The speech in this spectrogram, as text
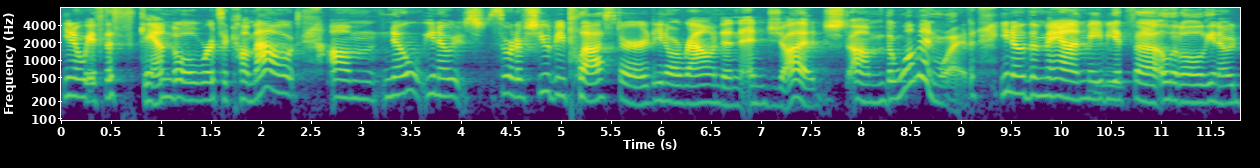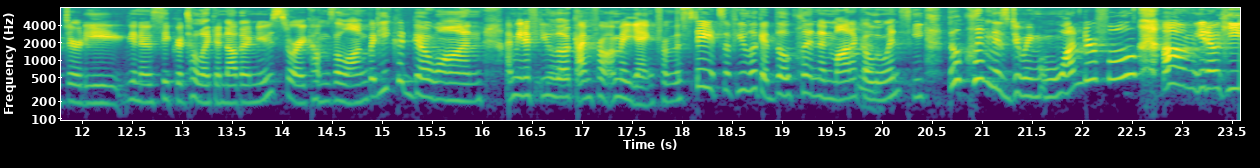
you know if the scandal were to come out um, no, you know, sort of she would be plastered, you know, around and, and judged. Um, the woman would. You know, the man, maybe it's a, a, little, you know, dirty, you know, secret to like another news story comes along, but he could go on. I mean, if you look, I'm from, I'm a Yank from the States, so if you look at Bill Clinton and Monica yeah. Lewinsky, Bill Clinton is doing wonderful. Um, you know, he,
